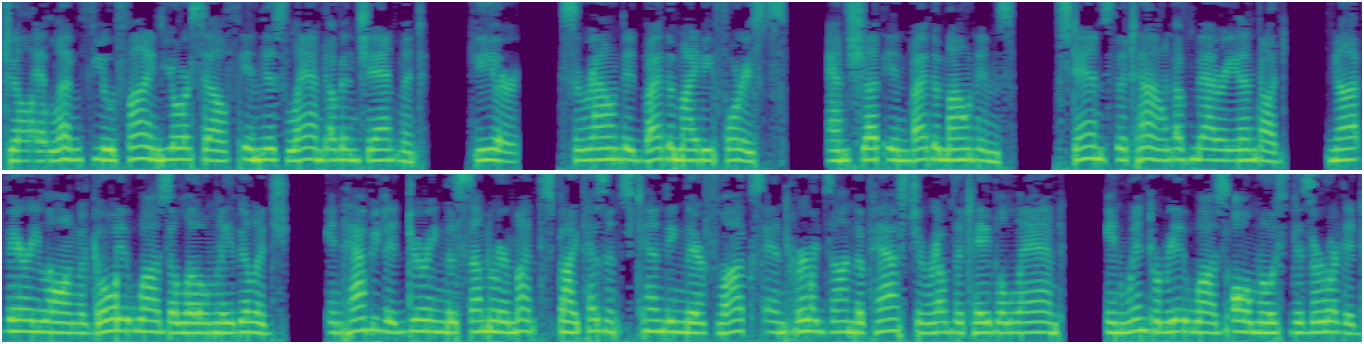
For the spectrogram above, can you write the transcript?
till at length you find yourself in this land of enchantment. Here, surrounded by the mighty forests, and shut in by the mountains, stands the town of Marienbad. Not very long ago it was a lonely village, inhabited during the summer months by peasants tending their flocks and herds on the pasture of the tableland. In winter it was almost deserted,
